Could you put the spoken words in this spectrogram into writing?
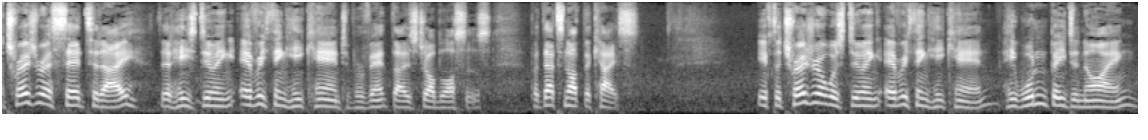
The Treasurer said today that he's doing everything he can to prevent those job losses, but that's not the case. If the Treasurer was doing everything he can, he wouldn't be denying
